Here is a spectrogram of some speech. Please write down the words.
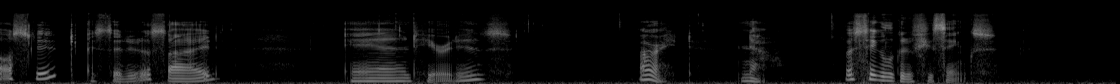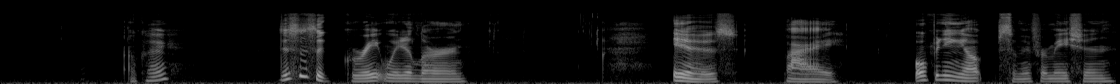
lost it. I set it aside. And here it is. Alright, now let's take a look at a few things. Okay, this is a great way to learn is by opening up some information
